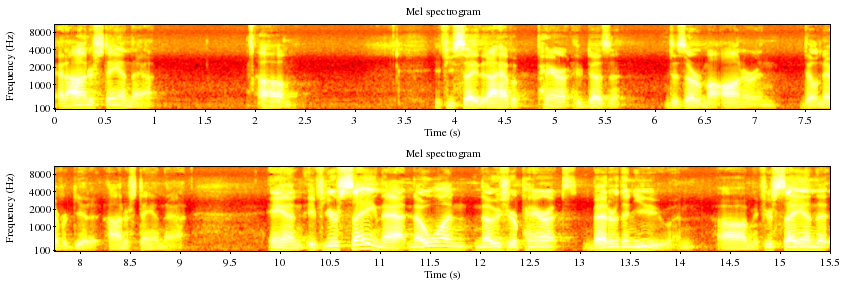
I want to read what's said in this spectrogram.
And I understand that. Um, if you say that I have a parent who doesn't deserve my honor and they'll never get it, I understand that. And if you're saying that, no one knows your parents better than you. And um, if you're saying that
